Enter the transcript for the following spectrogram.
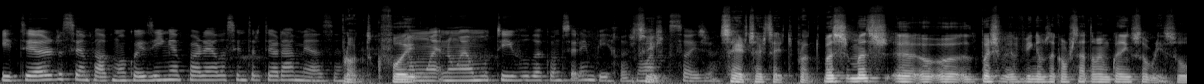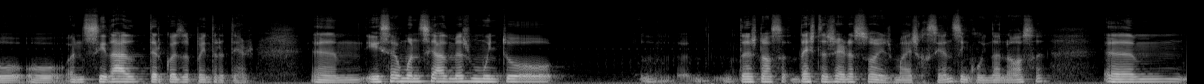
e ter sempre alguma coisinha para ela se entreter à mesa. Pronto, que foi. Não, é, não é o motivo de acontecerem birras, não Sim. acho que seja. Certo, certo, certo. Pronto. Mas, mas uh, uh, depois vínhamos a conversar também um bocadinho sobre isso. O, o- a necessidade de ter coisa para entreter. Um, isso é uma necessidade mesmo muito das nossa, destas gerações mais recentes, incluindo a nossa, um,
